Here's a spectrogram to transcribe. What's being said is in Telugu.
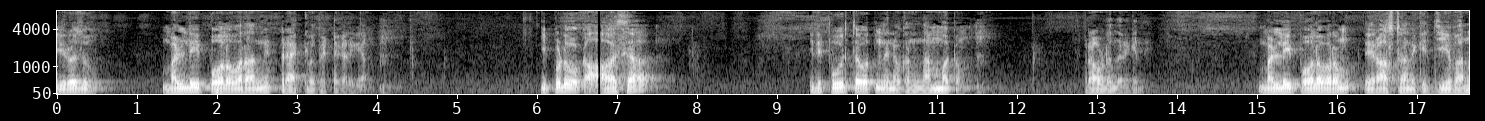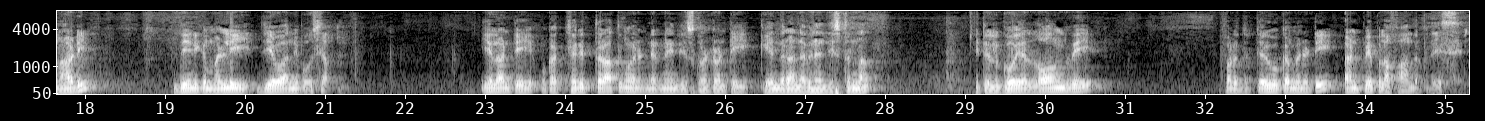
ఈరోజు మళ్ళీ పోలవరాన్ని ట్రాక్లో పెట్టగలిగాం. ఇప్పుడు ఒక ఆశ ఇది పూర్తి అవుతుందని ఒక నమ్మకం రావడం జరిగింది. మళ్ళీ పోలవరం ఈ రాష్ట్రానికి జీవనాడి దీనికి మళ్ళీ జీవాన్ని పోశాం. ఇలాంటి ఒక చరిత్రాత్మకమైన నిర్ణయం తీసుకున్నటువంటి కేంద్రాన్ని అభినందిస్తున్నా. It will go a long way for the Telugu community and people of Andhra Pradesh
